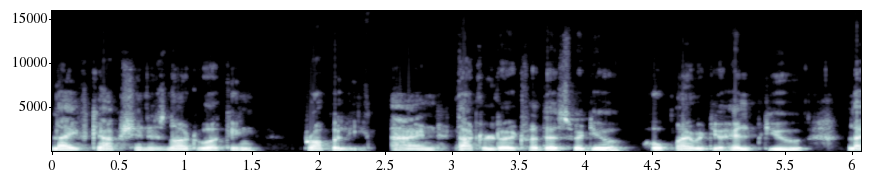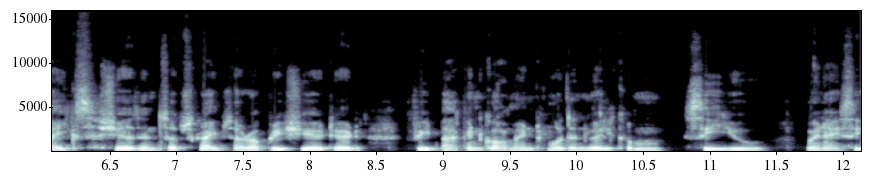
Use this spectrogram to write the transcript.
live caption is not working properly. And that will do it for this video. Hope my video helped you. Likes shares and subscribes are appreciated. Feedback and comment more than welcome. See you when i see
